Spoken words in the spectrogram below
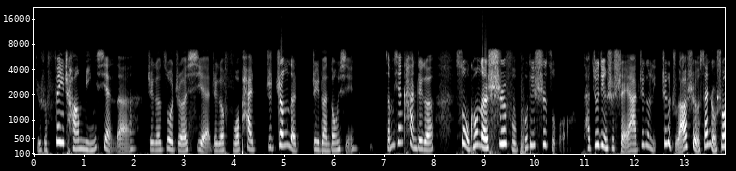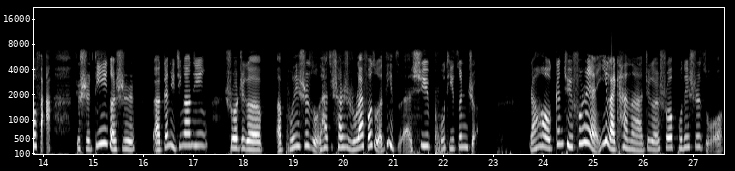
就是非常明显的这个作者写这个佛派之争的这一段东西。咱们先看这个孙悟空的师傅菩提师祖，他究竟是谁啊？这个里这个主要是有三种说法，就是第一个是呃，根据《金刚经》说这个。呃，菩提师祖他他是如来佛祖的弟子，须菩提尊者。然后根据《封神演义》来看呢，这个说菩提师祖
